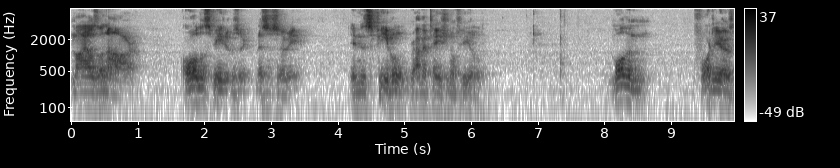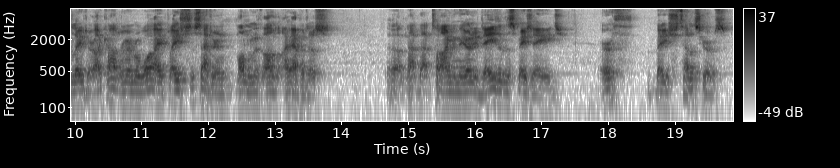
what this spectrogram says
miles an hour, all the speed it was necessary in this feeble gravitational field. More than 40 years later, I can't remember why I placed the Saturn monolith on Iapetus uh, at that time in the early days of the space age, Earth-based telescopes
